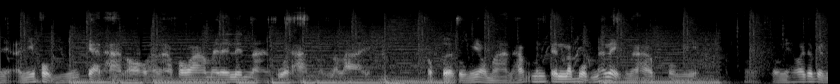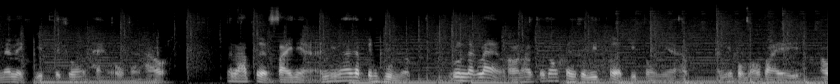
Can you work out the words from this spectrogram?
เนี่ย อันนี้ผมแกะฐานออกแล้วนะครับเพราะว่าไม่ได้เล่นนานกลัวฐานมันละลาย ก็เปิดตรงนี้ออกมานะครับ มันเป็นระบบแม่เหล็กนะครับ ตรงนี้ ตรงนี้เขาจะเป็นแม่เหล็กยึดไปช่วงแผงอกของเขา เวลาเปิดไฟเนี่ย อันนี้น่าจะเป็นหุ่นแบบรุ่นแรกๆของเขาครับจะต้องเป็นสวิตช์เปิดปิดตรงนี้ครับ อันนี้ผมเอาไฟเอา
